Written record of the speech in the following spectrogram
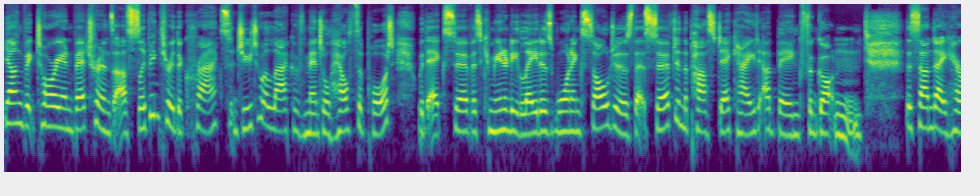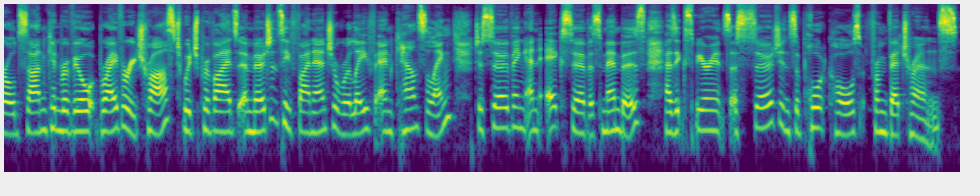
Young Victorian veterans are slipping through the cracks due to a lack of mental health support, with ex service community leaders warning soldiers that served in the past decade are being forgotten. The Sunday Herald Sun can reveal Bravery Trust, which provides emergency financial relief and counselling to serving and ex service members, has experienced a surge in support calls from veterans.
